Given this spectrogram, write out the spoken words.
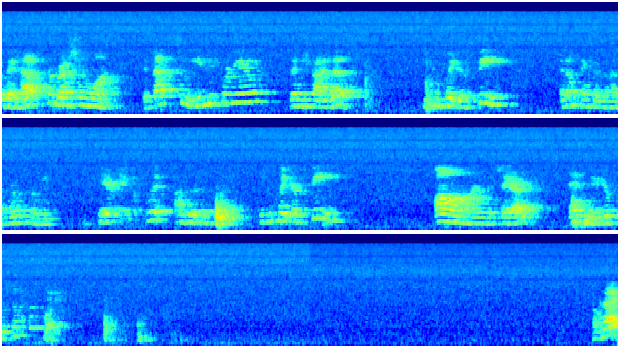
Okay, that's progression one. If that's too easy for you, then try this. You can put your feet, I don't think there's enough room for me. Here, you put, I'll do it this way. You can put your feet on the chair and do your push-ups this way. Okay?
